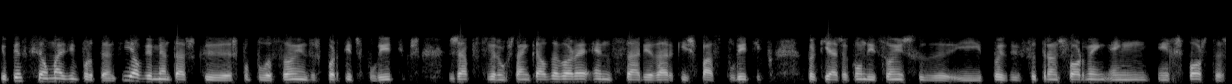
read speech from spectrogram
Eu penso que isso é o mais importante e, obviamente, acho que as populações, os partidos políticos já perceberam que está em causa. Agora é necessário dar aqui espaço político para que haja condições e depois se transformem em, em respostas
